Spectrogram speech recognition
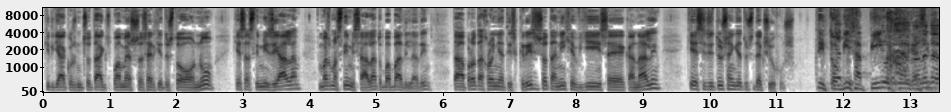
Κυριάκος Μητσοτάκης που αμέσως σας έρχεται στο νου και σας θυμίζει άλλα. Εμάς μας θύμισε άλλα, τον μπαμπά δηλαδή. Τα πρώτα χρόνια της κρίσης, όταν είχε βγει σε κανάλι και συζητούσαν για τους συνταξιούχους. Η τομή θα πει ότι θα εργαστεί. Λέτε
